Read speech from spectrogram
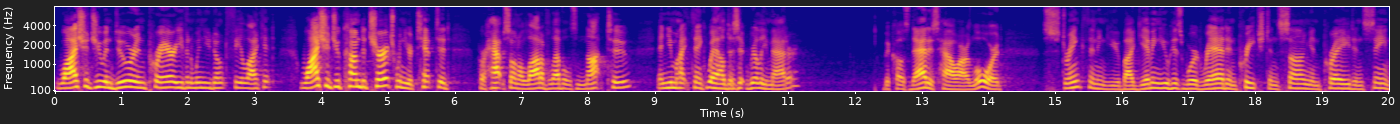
Why should you endure in prayer even when you don't feel like it? Why should you come to church when you're tempted, perhaps on a lot of levels, not to? And you might think, well, does it really matter? Because that is how our Lord, strengthening you by giving you His word read and preached and sung and prayed and seen,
